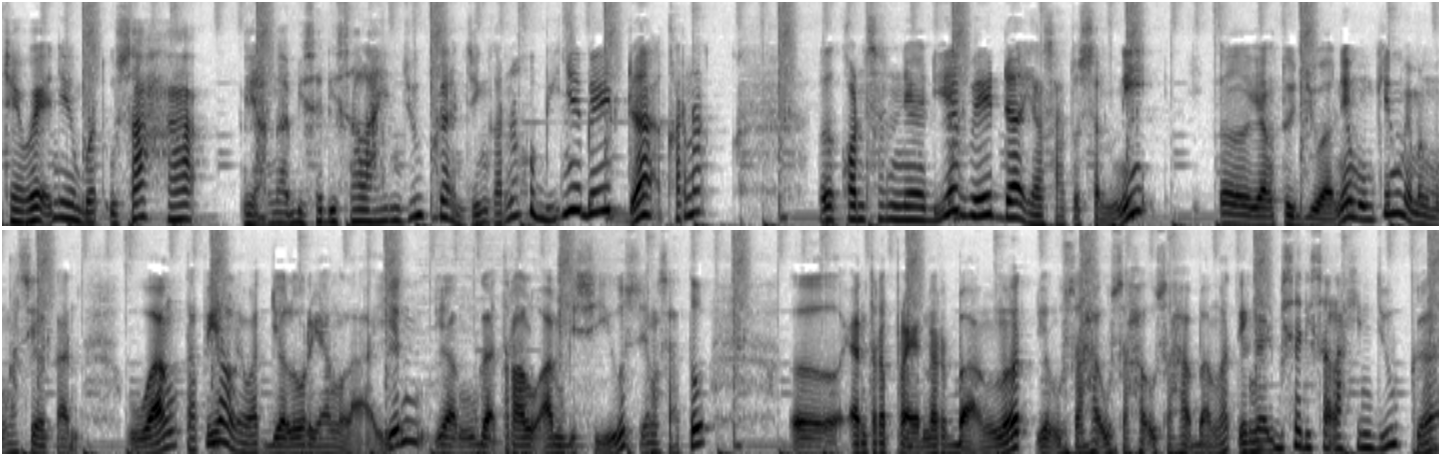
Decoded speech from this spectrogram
ceweknya buat usaha. Ya nggak bisa disalahin juga anjing. Karena hobinya beda. Karena uh, concernnya dia beda. Yang satu seni uh, yang tujuannya mungkin memang menghasilkan uang. Tapi yang lewat jalur yang lain yang nggak terlalu ambisius. Yang satu uh, entrepreneur banget. Yang usaha usaha usaha banget. Yang nggak bisa disalahin juga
